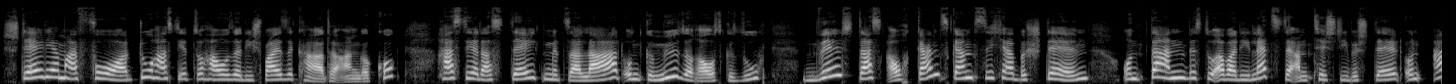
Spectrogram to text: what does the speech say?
Stell dir mal vor, du hast dir zu Hause die Speisekarte angeguckt, hast dir das Steak mit Salat und Gemüse rausgesucht, willst das auch ganz, ganz sicher bestellen und dann bist du aber die Letzte am Tisch, die bestellt und alle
